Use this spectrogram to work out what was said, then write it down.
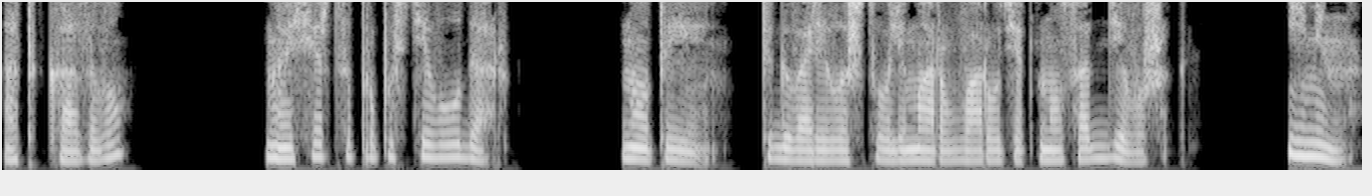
Отказывал? Мое сердце пропустило удар. Но ты... ты говорила, что Лимар воротит нос от девушек. Именно,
